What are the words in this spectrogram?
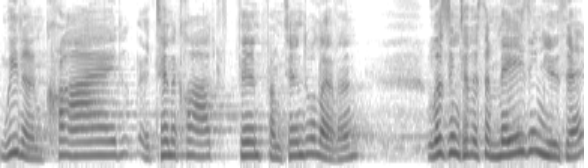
We done cried at 10 o'clock, then from 10 to 11, listening to this amazing music.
